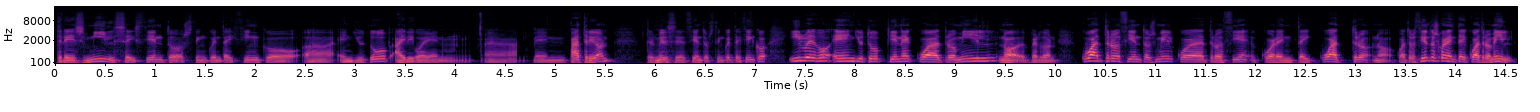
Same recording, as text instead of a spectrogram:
3.655 ah, en YouTube, ahí digo en, uh, en Patreon, 3.655 y luego en YouTube tiene 4.000, no, perdón, 400.000, 444, no, 444.000.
